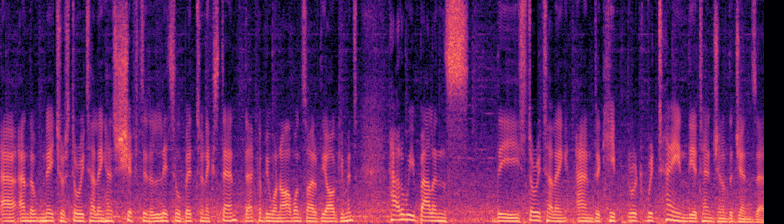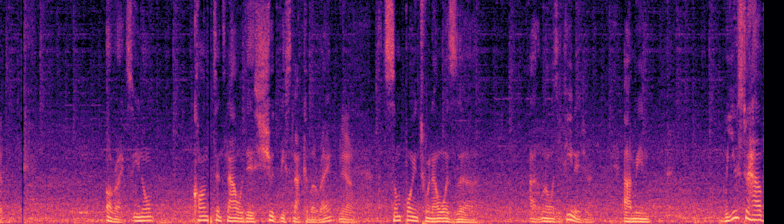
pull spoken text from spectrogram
Uh, and the nature of storytelling has shifted a little bit to an extent. That could be one one side of the argument. How do we balance the storytelling and to keep retain the attention of the Gen Z? all right, so, you know, content nowadays should be snackable, right? Yeah. At some point when I was, uh, I don't know, when I was a teenager, I mean, we used to have,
